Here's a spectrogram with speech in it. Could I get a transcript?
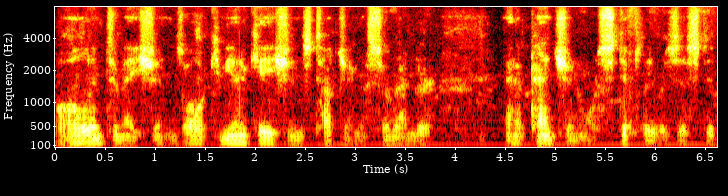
all intimations, all communications touching a surrender and a pension were stiffly resisted.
